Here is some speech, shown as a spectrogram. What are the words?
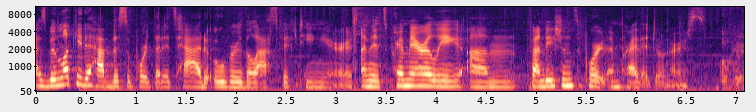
has been lucky to have the support that it's had over the last 15 years. I mean, it's primarily um, foundation support and private donors. Okay.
